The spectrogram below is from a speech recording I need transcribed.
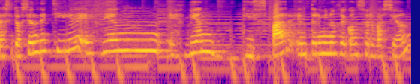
la situación de Chile es bien, dispar en términos de conservación.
